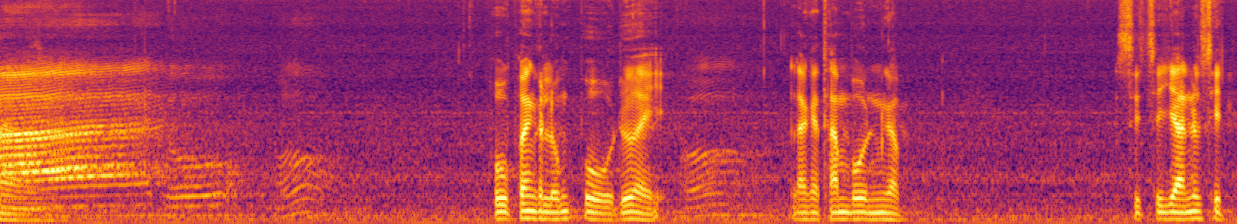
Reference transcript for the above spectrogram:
าธุโอ้ ผูกพันกับหลวงปู่ด้วย แล้วก็ทำบุญกับศิษยานุศิษย์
